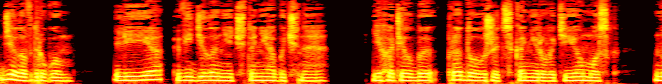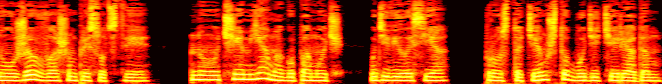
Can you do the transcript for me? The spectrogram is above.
Дело в другом. Лия видела нечто необычное. Я хотел бы продолжить сканировать ее мозг, но уже в вашем присутствии. «Но чем я могу помочь?» — удивилась я. «Просто тем, что будете рядом.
